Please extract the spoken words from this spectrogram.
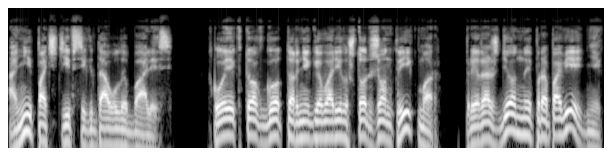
они почти всегда улыбались. Кое-кто в Готтерне говорил, что Джон Крикмор — прирожденный проповедник,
